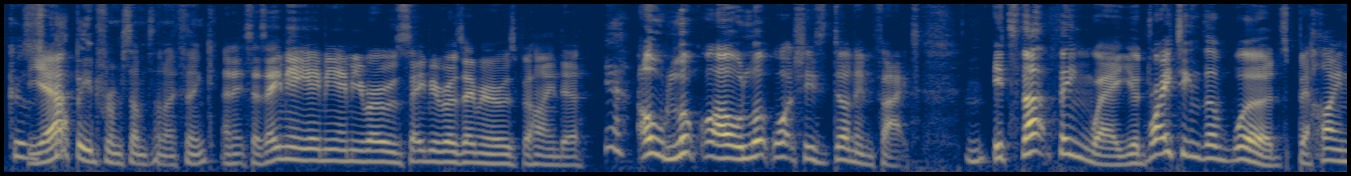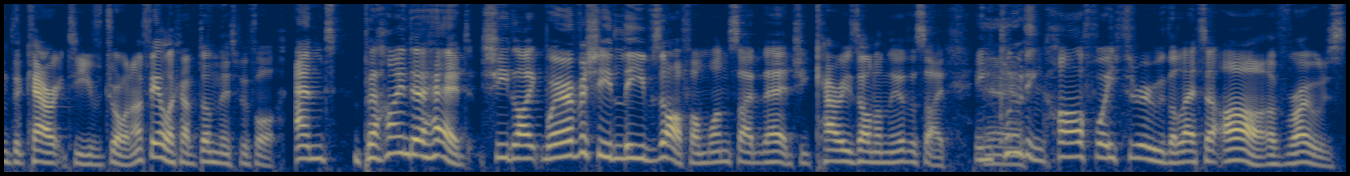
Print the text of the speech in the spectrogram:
because it's Yeah. copied from something, I think. And it says Amy, Amy, Amy Rose, Amy Rose, Amy Rose behind her. Yeah. Oh look! Oh look what she's done. In fact, mm. it's that thing where you're writing the words behind the character you've drawn. I feel like I've done this before. And behind her head, she like wherever she leaves off on one side of the head, she carries on on the other side, including halfway through the letter R of Rose.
